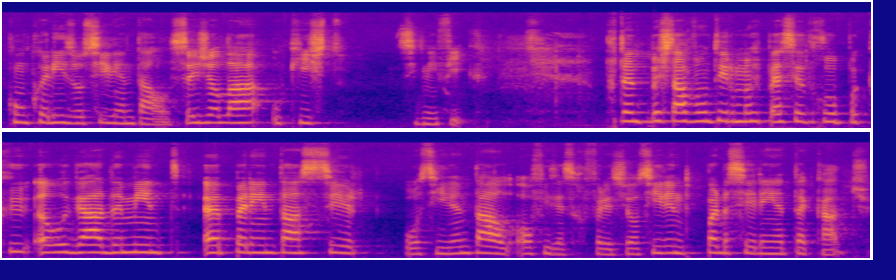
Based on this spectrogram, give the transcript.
com cariz ocidental, seja lá o que isto significa. Portanto, bastavam ter uma peça de roupa que alegadamente aparentasse ser ocidental ou fizesse referência ao ocidente para serem atacados.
